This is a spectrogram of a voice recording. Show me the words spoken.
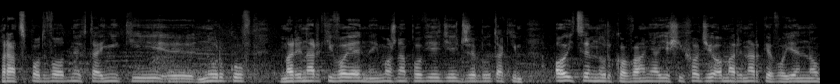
prac podwodnych, tajniki y, nurków marynarki wojennej. Można powiedzieć, że był takim ojcem nurkowania, jeśli chodzi o marynarkę wojenną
